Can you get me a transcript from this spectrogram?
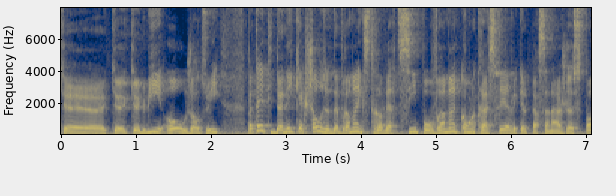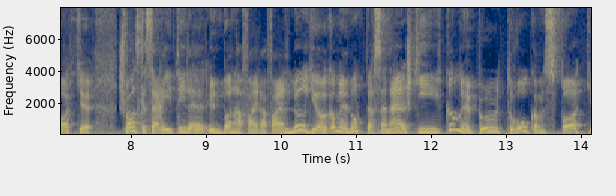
que, que, lui a aujourd'hui peut-être donner quelque chose de vraiment extraverti pour vraiment contraster avec le personnage de Spock. Je pense que ça aurait été une bonne affaire à faire. Là, il y a comme un autre personnage qui est comme un peu trop comme Spock.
